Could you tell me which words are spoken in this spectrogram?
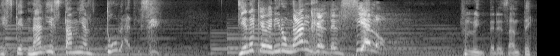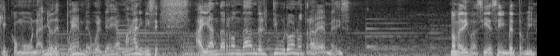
es que nadie está a mi altura, dice. Tiene que venir un ángel del cielo. Lo interesante es que como un año después me vuelve a llamar y me dice, ahí anda rondando el tiburón otra vez, me dice. No me dijo así, ese invento mío.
